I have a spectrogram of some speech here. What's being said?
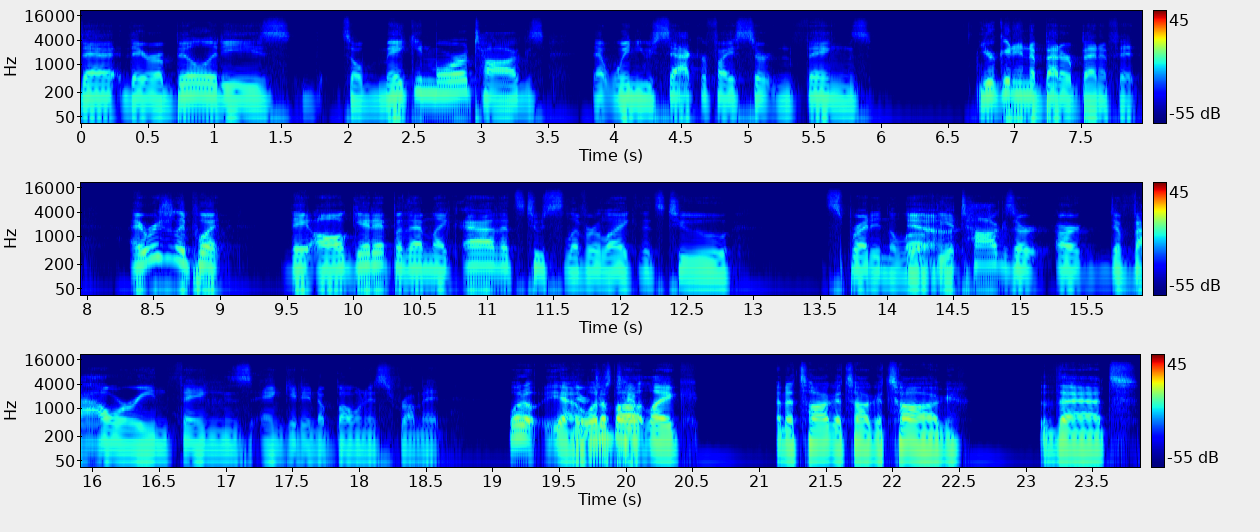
that their abilities. So making more togs that when you sacrifice certain things, you're getting a better benefit. I originally put they all get it, but then like ah, that's too sliver like. That's too spreading the love. Yeah. The togs are are devouring things and getting a bonus from it. What? Yeah. They're what about like an Atog, Atog, Atog that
